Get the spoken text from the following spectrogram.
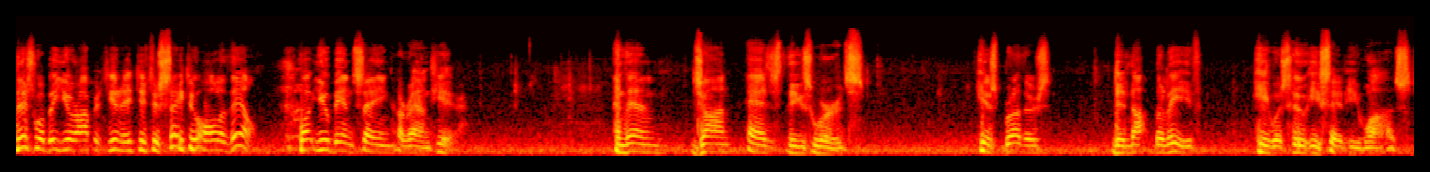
This will be your opportunity to say to all of them what you've been saying around here. And then John adds these words His brothers did not believe he was who he said he was.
